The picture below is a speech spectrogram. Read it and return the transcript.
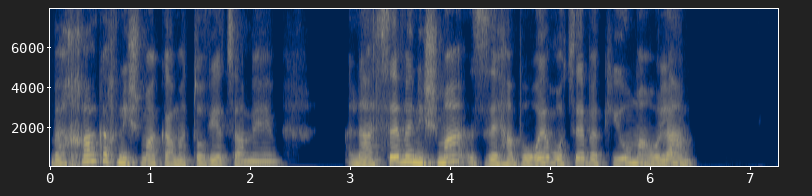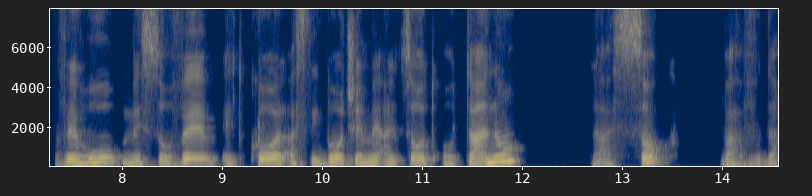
ואחר כך נשמע כמה טוב יצא מהם. נעשה ונשמע זה הבורא רוצה בקיום העולם, והוא מסובב את כל הסיבות שמאלצות אותנו לעסוק בעבודה.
